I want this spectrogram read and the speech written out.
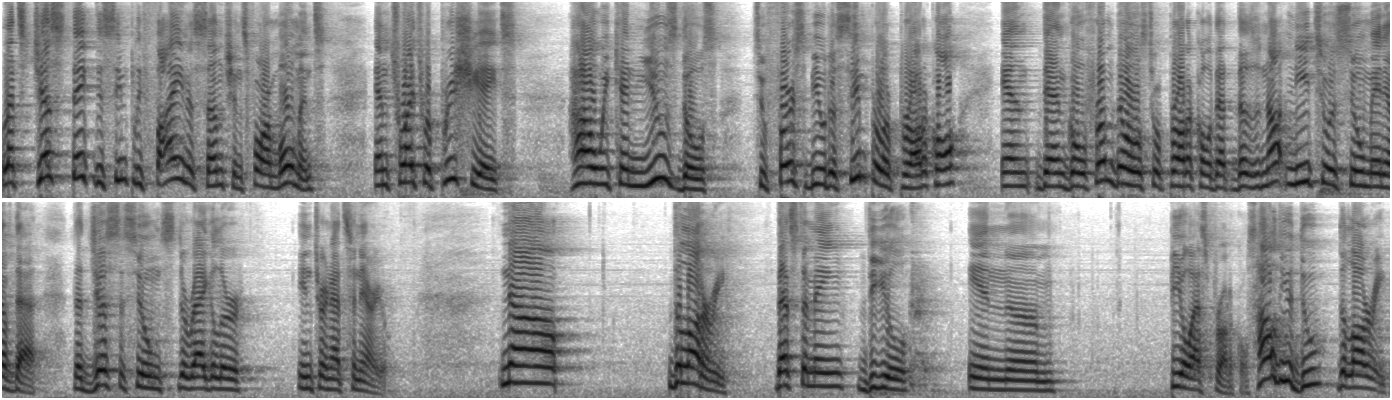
Let's just take the simplifying assumptions for a moment and try to appreciate how we can use those to first build a simpler protocol and then go from those to a protocol that does not need to assume any of that, that just assumes the regular internet scenario. Now, the lottery, that's the main deal in um, POS protocols. How do you do the lottery?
